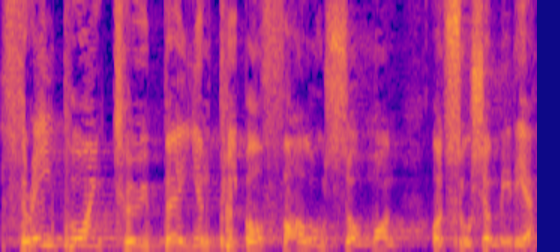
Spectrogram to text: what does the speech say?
3.2 billion people follow someone on social media.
